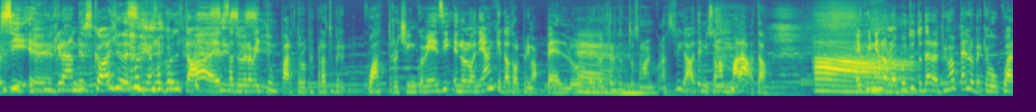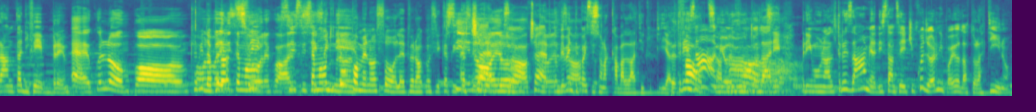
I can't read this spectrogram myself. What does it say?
Sì, che- il grande scoglio della mia facoltà è Sì, stato sì, veramente sì. un parto. L'ho preparato per 4-5 mesi e non l'ho neanche dato al primo appello. Eh. Perché oltretutto sono anche una sfigata e mi sono ammalata. Ah. E quindi non l'ho potuto dare al primo appello perché avevo 40 di febbre. Eh, quello è un po', un po' Capito, una però siamo- quasi. sì, sì, sì, Siamo quindi- tutte un po' meno sole, però, così capito? Sì, Eh, no, certo, esatto, certo, ovviamente poi esatto. si sono accavallati tutti gli altri forza, esami, ho dovuto forza. dare prima un altro esame, a distanza di 5 giorni poi ho dato latino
